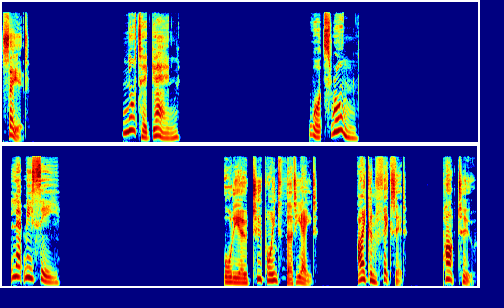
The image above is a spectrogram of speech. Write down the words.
Say it. Not again. What's wrong? Let me see. Audio 2.38 I Can Fix It Part 2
